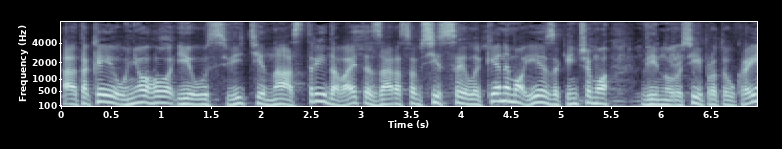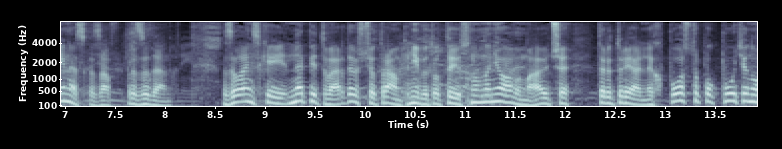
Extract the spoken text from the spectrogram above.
Такий у нього і у світі настрій. Давайте зараз всі сили кинемо і закінчимо війну Росії проти України, сказав президент. Зеленський не підтвердив, що Трамп нібито тиснув на нього, вимагаючи територіальних поступок Путіну,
